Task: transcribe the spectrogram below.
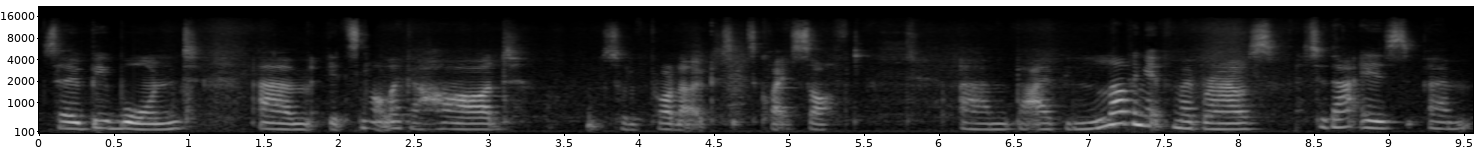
So be warned, um, it's not like a hard sort of product, it's quite soft. Um, but I've been loving it for my brows. So that is um,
